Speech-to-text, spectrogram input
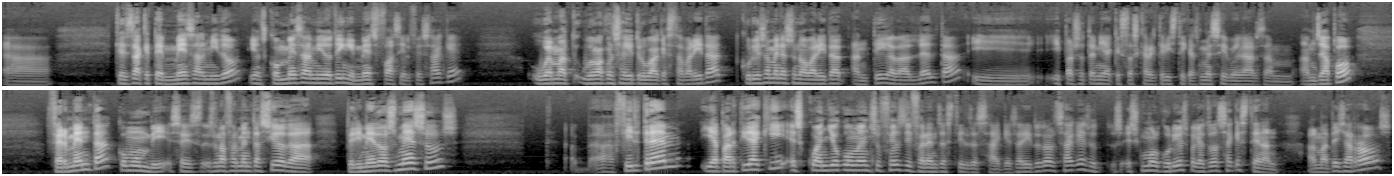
eh, que és la que té més almidó, i doncs com més almidó tingui, més fàcil fer sake. Ho vam, ho vam aconseguir trobar aquesta varietat. Curiosament és una varietat antiga del Delta i, i per això tenia aquestes característiques més similars amb, amb Japó. Fermenta com un vi, és, és una fermentació de primer dos mesos, eh, filtrem i a partir d'aquí és quan jo començo a fer els diferents estils de sake. És a dir, tot el sake és, molt curiós perquè tots els sakes tenen el mateix arròs,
